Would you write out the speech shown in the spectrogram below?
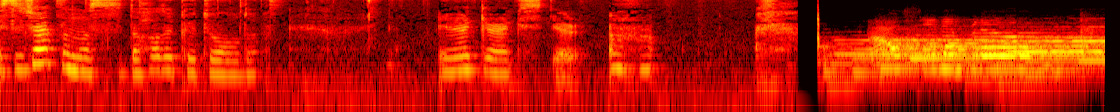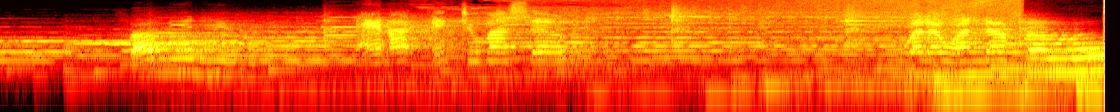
Sıcaklaması daha da kötü oldu. Yemek yemek istiyorum. What a wonderful world.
